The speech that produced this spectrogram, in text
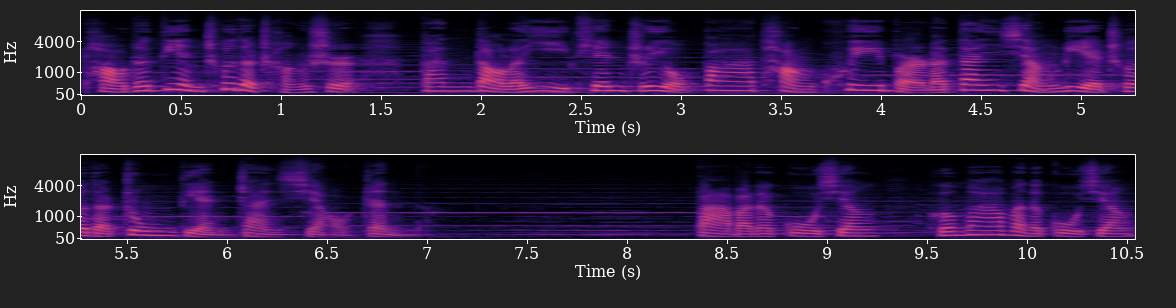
跑着电车的城市，搬到了一天只有八趟亏本的单向列车的终点站小镇呢。爸爸的故乡和妈妈的故乡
